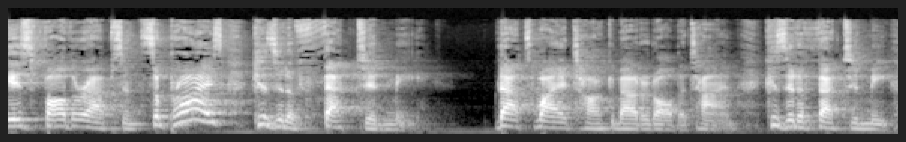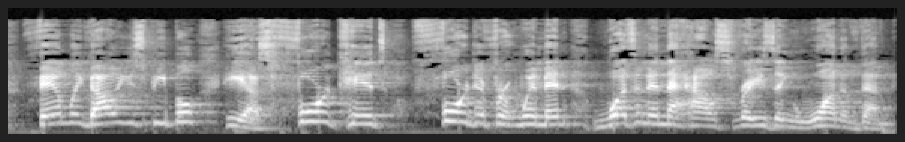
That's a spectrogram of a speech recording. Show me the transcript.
is father absence. Surprise, because it affected me. That's why I talk about it all the time, because it affected me. Family values people. He has four kids, four different women, wasn't in the house raising one of them.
